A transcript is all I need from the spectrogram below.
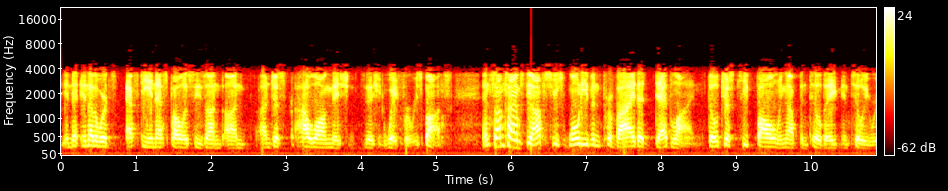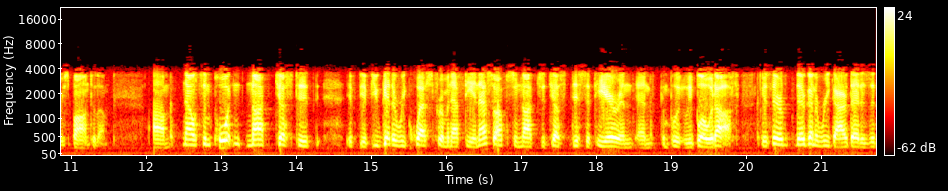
in, in other words, FDNS policies on, on, on just how long they should they should wait for a response. And sometimes the officers won't even provide a deadline; they'll just keep following up until they until you respond to them. Um, now, it's important not just to, if, if you get a request from an FDNS officer, not to just disappear and, and completely blow it off because they're they're going to regard that as a,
